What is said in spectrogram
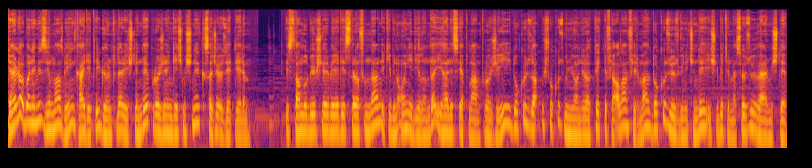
Değerli abonemiz Yılmaz Bey'in kaydettiği görüntüler eşliğinde projenin geçmişini kısaca özetleyelim. İstanbul Büyükşehir Belediyesi tarafından 2017 yılında ihalesi yapılan projeyi 969 milyon liralık teklifle alan firma 900 gün içinde işi bitirme sözü vermişti.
